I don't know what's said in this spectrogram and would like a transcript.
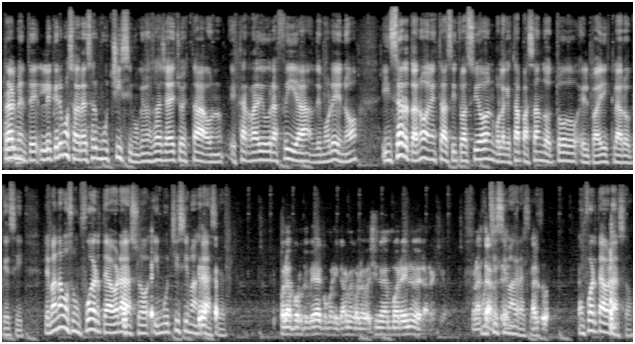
Realmente, le queremos agradecer muchísimo que nos haya hecho esta, esta radiografía de Moreno, inserta ¿no? en esta situación por la que está pasando todo el país, claro que sí. Le mandamos un fuerte abrazo y muchísimas gracias. Por la oportunidad de comunicarme con los vecinos de Moreno y de la región. Buenas muchísimas gracias. Un fuerte abrazo.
